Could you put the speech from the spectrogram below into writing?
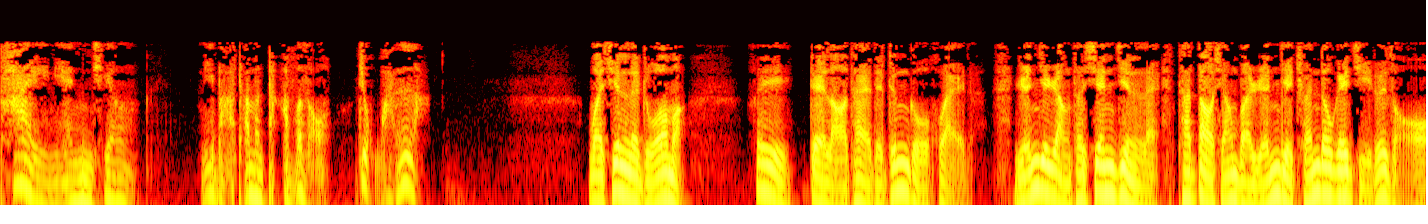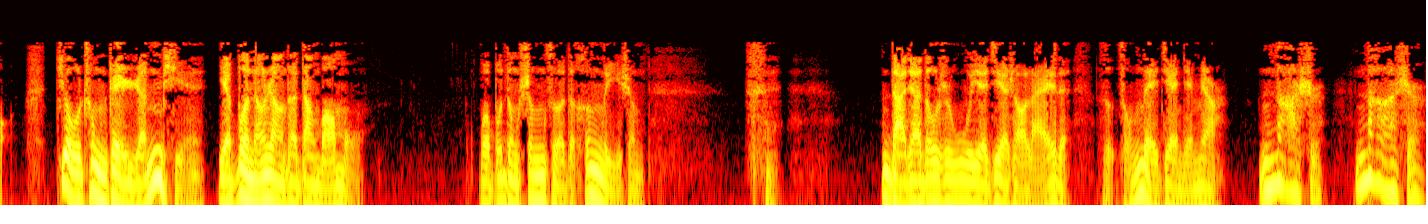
太年轻，你把他们打发走就完了。我心里琢磨：嘿，这老太太真够坏的，人家让她先进来，她倒想把人家全都给挤兑走，就冲这人品，也不能让她当保姆。我不动声色的哼了一声，哼，大家都是物业介绍来的，总总得见见面。那是。那是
